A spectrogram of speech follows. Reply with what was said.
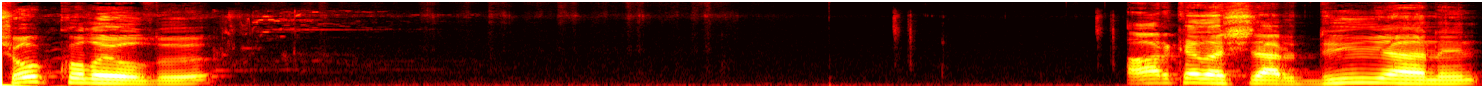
Çok kolay oldu. Arkadaşlar dünyanın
